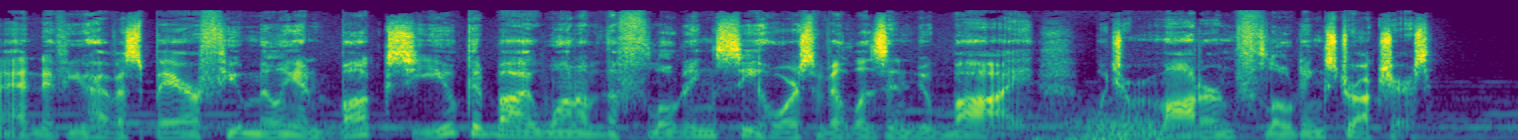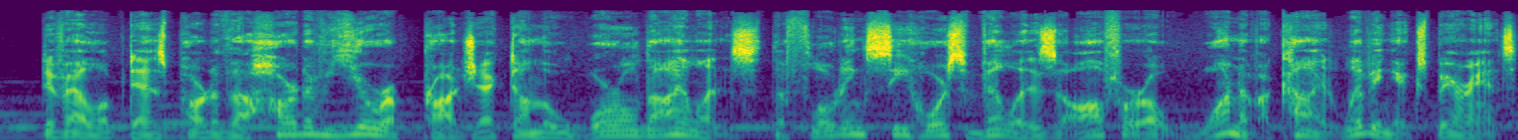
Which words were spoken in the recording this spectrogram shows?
and if you have a spare few million bucks, you could buy one of the floating seahorse villas in Dubai, which are modern floating structures. Developed as part of the Heart of Europe project on the World Islands, the floating seahorse villas offer a one-of-a-kind living experience,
